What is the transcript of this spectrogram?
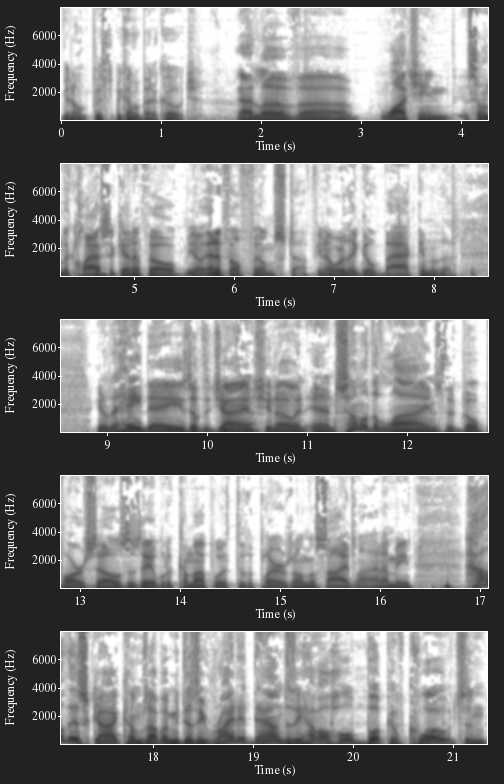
you know just become a better coach. I love uh, watching some of the classic NFL, you know, NFL film stuff. You know, where they go back into the, you know, the heydays of the Giants. You know, and and some of the lines that Bill Parcells is able to come up with to the players on the sideline. I mean, how this guy comes up. I mean, does he write it down? Does he have a whole book of quotes and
